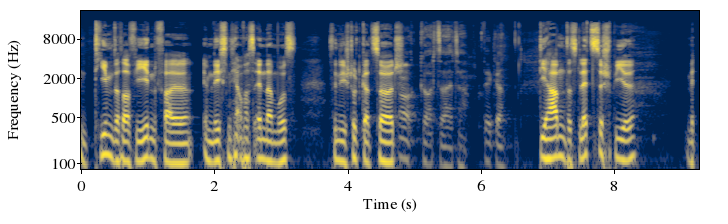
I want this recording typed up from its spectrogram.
Ein Team, das auf jeden Fall im nächsten Jahr was ändern muss, sind die Stuttgart Search. Oh Gott, Alter. Digga. Die haben das letzte Spiel mit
